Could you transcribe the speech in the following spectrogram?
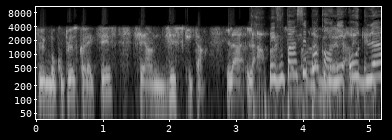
plus, beaucoup plus collective, c'est en discutant. La, mais vous pensez pas qu'on est au-delà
